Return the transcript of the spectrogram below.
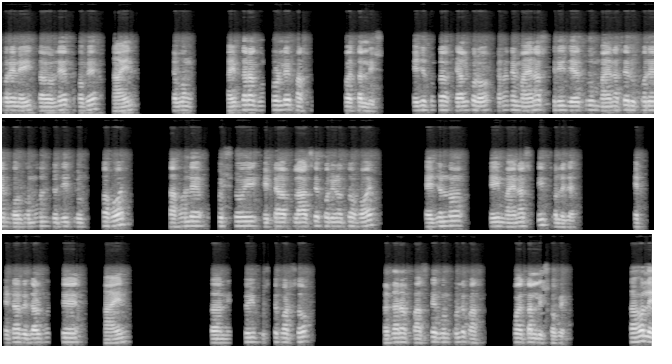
করে নেই, তাহলে হবে নাইন এবং ফাইভ দ্বারা গুণ করলে পাঁচ, পঁয়তাল্লিশ। এই যে তোমরা খেয়াল করো, এখানে মাইনাস থ্রি যেহেতু মাইনাসের উপরে বর্গমূল যদি যোগ হয়, তাহলে অবশ্যই এটা প্লাসে পরিণত হয়। এই জন্য এই মাইনাসটি চলে যায়। এটা রেজাল্ট হচ্ছে নাইন তা নিশ্চয়ই বুঝতে পারছ? দ্বারা পাঁচকে গুণ করলে পাঁচ, পঁয়তাল্লিশ হবে। তাহলে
